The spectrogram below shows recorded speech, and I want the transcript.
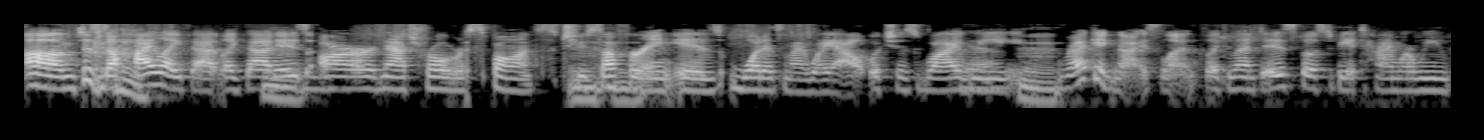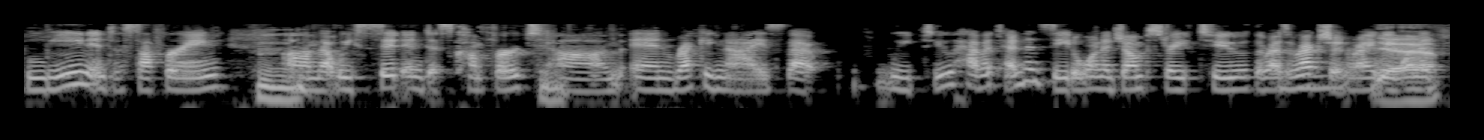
um, just to highlight that, like that is Mm-hmm. our natural response to Mhm. suffering is what is my way out, which is why we Mm. recognize Lent. Like Lent is supposed to be a time where we lean into suffering, Mhm. um, that we sit in discomfort, um, and recognize that we do have a tendency to want to jump straight to the resurrection, right? We want to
